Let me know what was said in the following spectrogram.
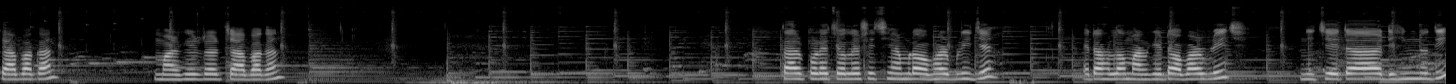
চা বাগান মার্কেটার চা বাগান। তারপরে চলে এসেছি আমরা ওভারব্রিজে। এটা হলো মার্কেটা ওভারব্রিজ। নিচে এটা ডিহিং নদী।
